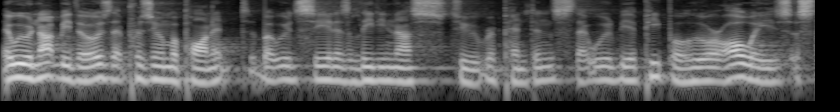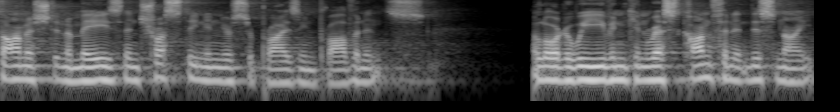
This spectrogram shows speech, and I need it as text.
That we would not be those that presume upon it, but we would see it as leading us to repentance. That we would be a people who are always astonished and amazed and trusting in your surprising providence. Lord, we even can rest confident this night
